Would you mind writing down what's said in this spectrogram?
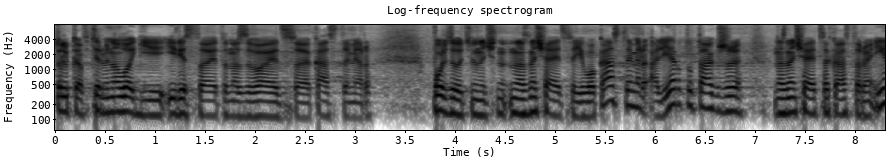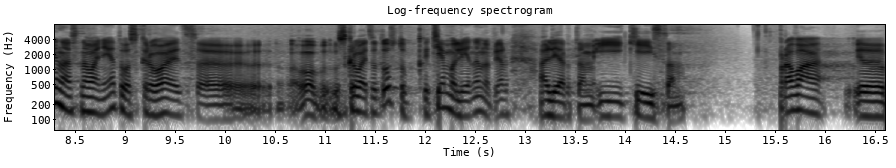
только в терминологии Ириса это называется кастомер. Пользователю назначается его кастомер, алерту также назначается кастомер, и на основании этого скрывается, э, скрывается доступ к тем или иным, например, алертам и кейсам. Права э,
